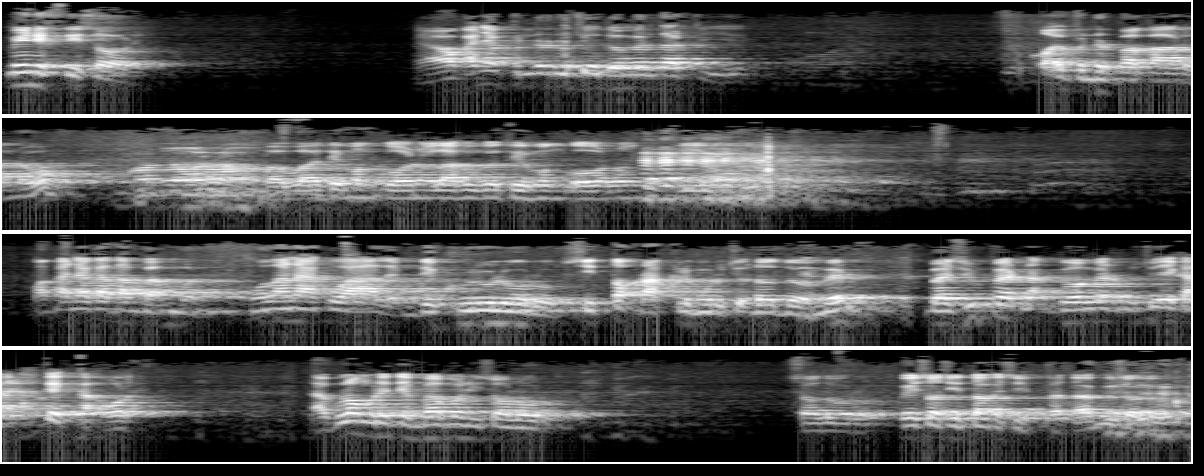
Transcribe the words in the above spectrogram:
min ikhtisori. Ya, makanya bener rujuk domer tadi. Kok bener bakar no? Bahwa dia mengkono lagu ke dia mengkono. Makanya kata Mbah Mun, mulane aku alim, di guru loro, sitok ra gelem rujuk no domir, Mbah Zubair nak domir rujuk e gak akeh gak oleh. Lah kula murid Mbah Mun iso loro. Iso loro. Kowe iso sitok sih, bat aku iso loro.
